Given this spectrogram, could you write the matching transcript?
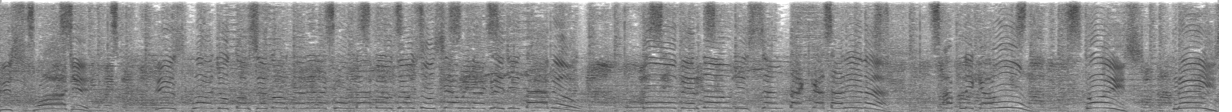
Explode! Explode o torcedor da Arena Condá, meu Deus do céu, inacreditável! O Verdão de Santa Catarina aplica um, dois, três,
